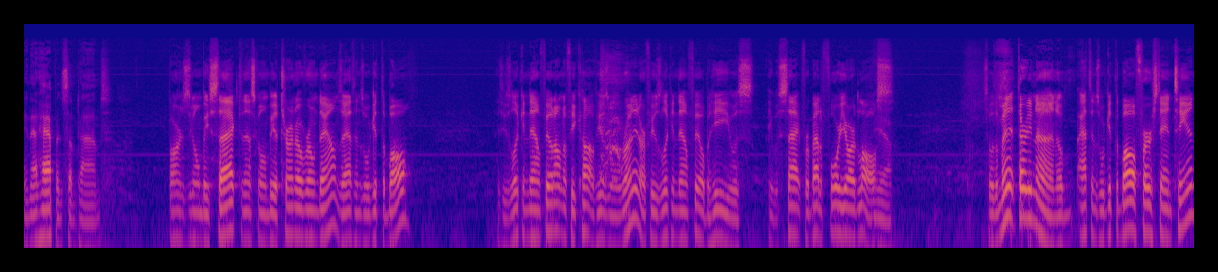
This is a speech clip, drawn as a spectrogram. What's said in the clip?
and that happens sometimes. Barnes is going to be sacked, and that's going to be a turnover on downs. Athens will get the ball. As he's looking downfield, I don't know if he caught if he was going to run it or if he was looking downfield, but he was he was sacked for about a four-yard loss. Yeah. So the minute 39, Athens will get the ball first and 10,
